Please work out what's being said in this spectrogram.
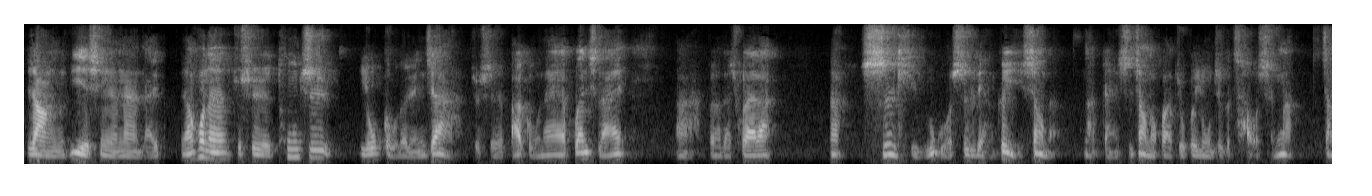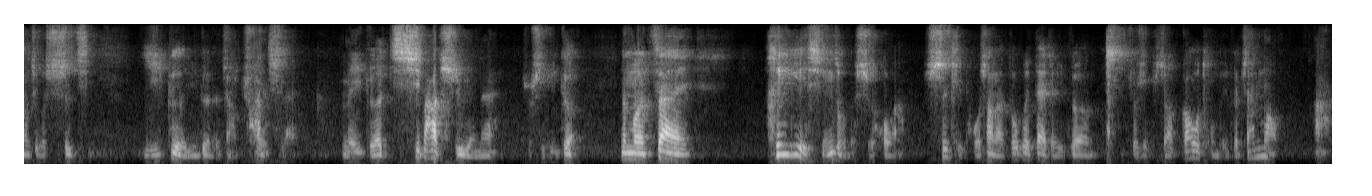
让夜行人呢来，然后呢就是通知有狗的人家，就是把狗呢关起来，啊，不要再出来了。那尸体如果是两个以上的，那赶尸匠的话就会用这个草绳啊，将这个尸体一个一个的这样串起来，每隔七八尺远呢就是一个。那么在黑夜行走的时候啊，尸体头上呢都会戴着一个就是比较高筒的一个毡帽啊。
